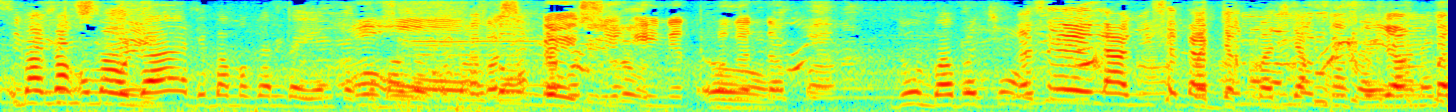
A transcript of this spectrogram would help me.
Umagang umaga, di ba maganda yun pag Oo, umaga tapos, tapos yung init maganda pa. Doon, babad siya. Kasi lagi siya dati nung Padyak-padyak na dito sa yung na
